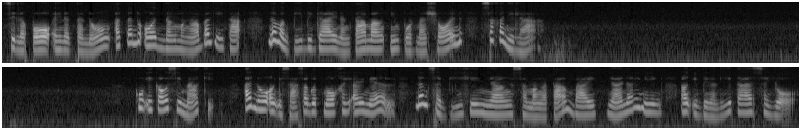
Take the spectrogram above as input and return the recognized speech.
Sila po ay nagtanong at nanood ng mga balita na magbibigay ng tamang impormasyon sa kanila. Kung ikaw si Maki, ano ang isasagot mo kay Arnel nang sabihin niyang sa mga tambay niya narinig ang ibinalita sa iyo.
